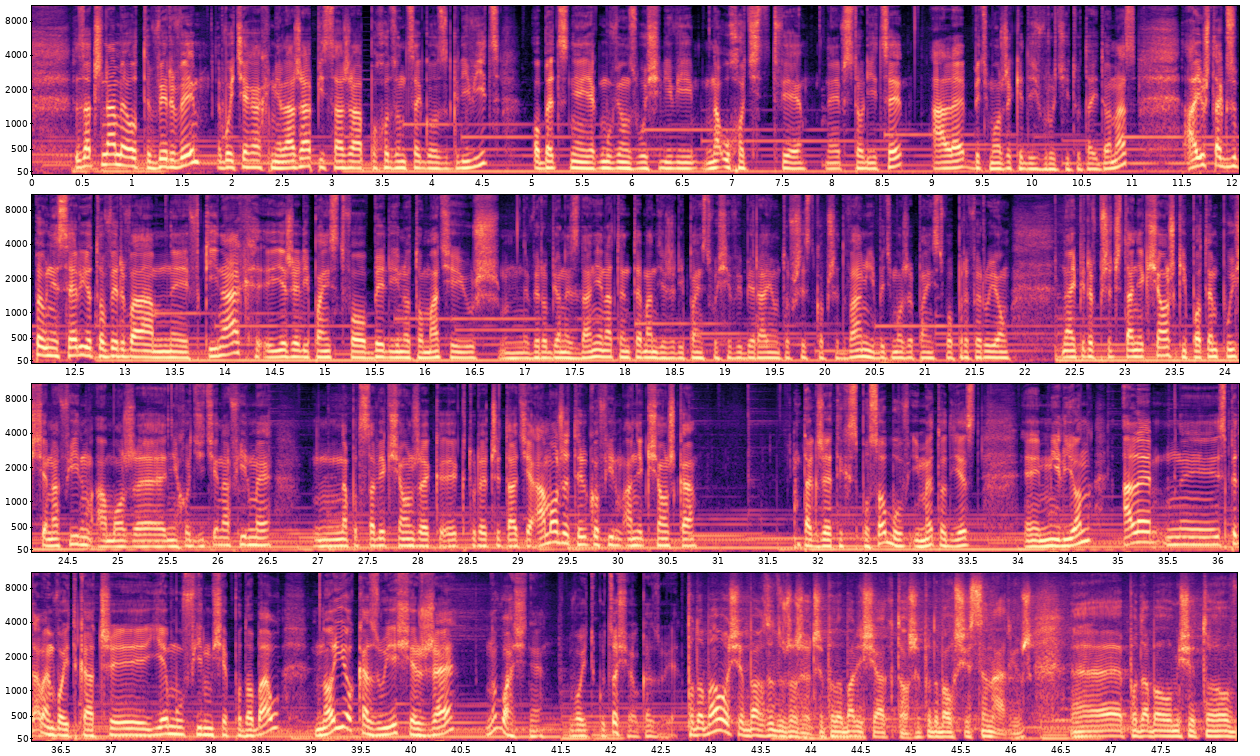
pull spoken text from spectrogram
Zaczynamy od Wyrwy Wojciecha Chmielarza, pisarza pochodzącego z Gliwic, obecnie, jak mówią złośliwi, na uchodźstwie e, w stolicy, ale być może kiedyś wróci tutaj do nas. A już tak zupełnie serio to wyrwa mm, w kinach. Jeżeli Państwo byli, no to macie już mm, wyrobione zdanie na ten temat. Jeżeli Państwo się wybierają, to wszystko przed Wami. Być może Państwo preferują najpierw przeczytanie książki, potem pójście na film, a może nie chodzicie na filmy mm, na podstawie książek, y, które czytacie, a może tylko film, a nie książka. Także tych sposobów i metod jest e, milion, ale y, spytałem Wojtka, czy jemu film się podobał. No i okazuje się, że. No właśnie, Wojtku, co się okazuje? Podobało się bardzo dużo rzeczy. Podobali się aktorzy, podobał się scenariusz. E, podobało mi się to,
